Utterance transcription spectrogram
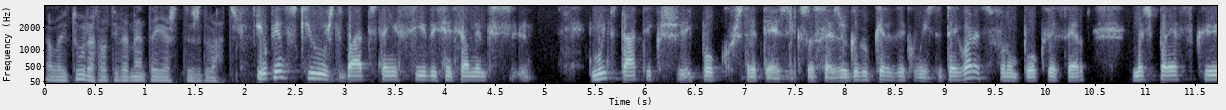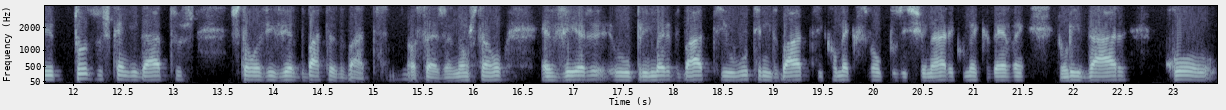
a leitura relativamente a estes debates. Eu penso que os debates têm sido essencialmente muito táticos e pouco estratégicos. Ou seja, o que eu quero dizer com isto? Até agora se foram poucos, é certo, mas parece que todos os candidatos estão a viver debate a debate. Ou seja, não estão a ver o primeiro debate e o último debate e como é que se vão posicionar e como é que devem lidar com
